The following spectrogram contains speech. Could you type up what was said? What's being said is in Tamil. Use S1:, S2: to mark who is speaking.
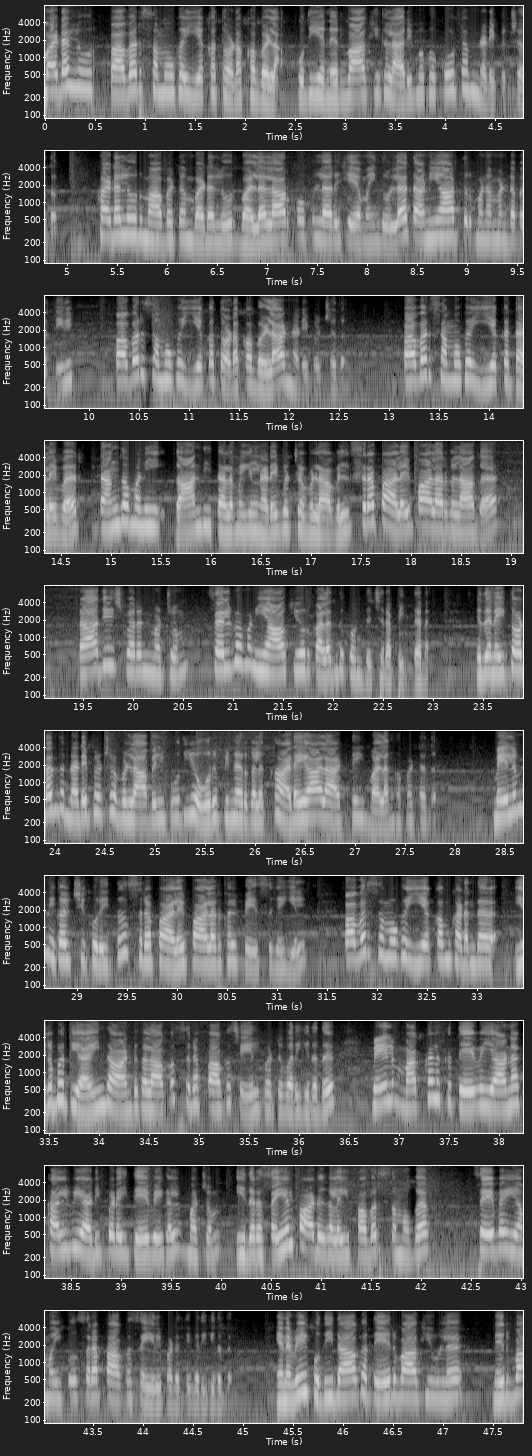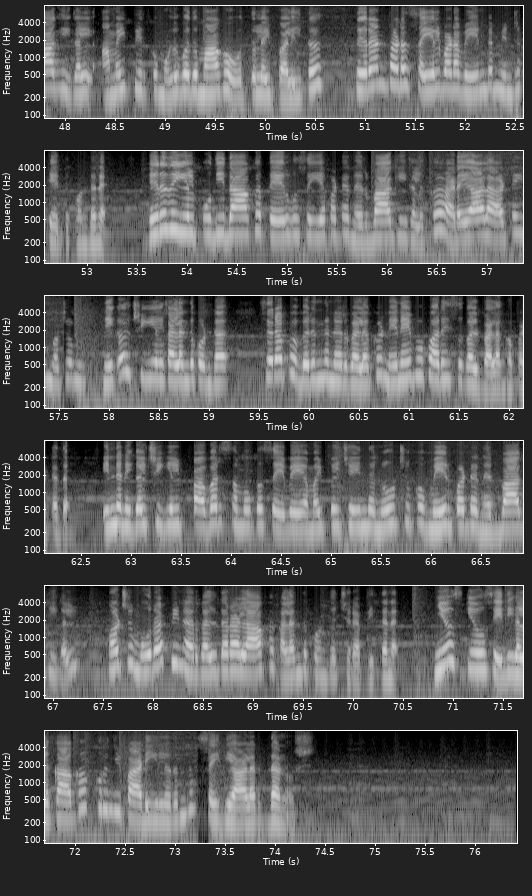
S1: வடலூர் பவர் சமூக இயக்க தொடக்க விழா. புதிய நிர்வாகிகள் அறிமுக கூட்டம் நடைபெற்றது. கடலூர் மாவட்டம் வடலூர் வள்ளலார்கோவில் அருகே அமைந்துள்ள தனியார் திருமண மண்டபத்தில் பவர் சமூக இயக்க தொடக்க விழா நடைபெற்றது. பவர் சமூக இயக்க தலைவர் தங்கமணி காந்தி தலைமையில் நடைபெற்ற விழாவில் சிறப்பு அழைப்பாளர்களாக ராஜேஸ்வரன் மற்றும் செல்வமணி ஆகியோர் கலந்து கொண்டு சிறப்பித்தனர். இதனைத் தொடர்ந்து நடைபெற்ற விழாவில் புதிய உறுப்பினர்களுக்கு அடையாள அட்டை வழங்கப்பட்டது. மேலும் நிகழ்ச்சி குறித்து சிறப்பு அழைப்பாளர்கள் பேசுகையில் பவர் சமூக இயக்கம் கடந்த இருபத்தி ஐந்து ஆண்டுகளாக சிறப்பாக செயல்பட்டு வருகிறது. மேலும் மக்களுக்கு தேவையான கல்வி அடிப்படை தேவைகள் மற்றும் இதர செயல்பாடுகளை பவர் சமூக சேவை அமைப்பு சிறப்பாக செயல்படுத்தி வருகிறது. எனவே புதிதாக தேர்வாகியுள்ள நிர்வாகிகள் அமைப்பிற்கு முழுவதுமாக ஒத்துழைப்பு அளித்து திறன்பட செயல்பட வேண்டும் என்று கேட்டுக்கொண்டனர். இறுதியில் புதிதாக தேர்வு செய்யப்பட்ட நிர்வாகிகளுக்கு அடையாள அட்டை மற்றும் நிகழ்ச்சியில் கலந்து கொண்ட சிறப்பு விருந்தினர்களுக்கு நினைவு பரிசுகள் வழங்கப்பட்டது. இந்த நிகழ்ச்சியில் பவர் சமூக சேவை அமைப்பைச் சேர்ந்த நூற்றுக்கும் மேற்பட்ட நிர்வாகிகள் மற்றும் உறுப்பினர்கள் திரளாக கலந்து கொண்டு சிறப்பித்தனர். நியூஸ் கியூ செய்திகளுக்காக குறிஞ்சிப்பாடியிலிருந்து செய்தியாளர் தனுஷ்.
